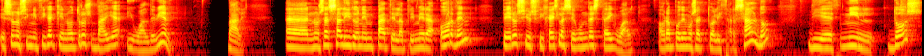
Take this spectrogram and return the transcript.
eso no significa que en otros vaya igual de bien. Vale, eh, nos ha salido en empate la primera orden, pero si os fijáis la segunda está igual. Ahora podemos actualizar saldo, 10.002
